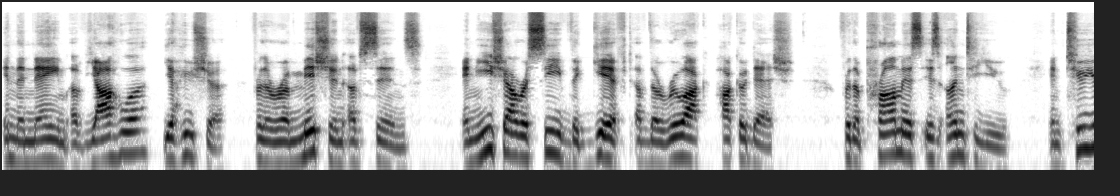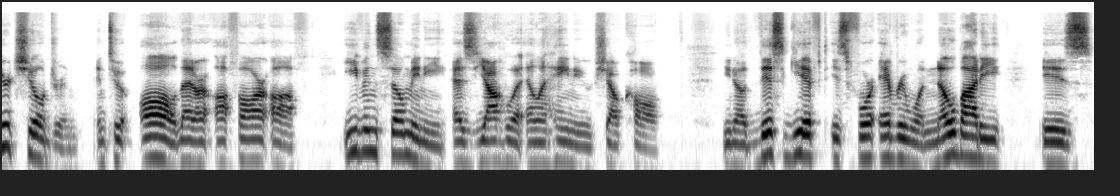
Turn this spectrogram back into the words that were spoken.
in the name of Yahweh Yahusha, for the remission of sins, and ye shall receive the gift of the Ruach HaKodesh. For the promise is unto you, and to your children, and to all that are afar off, even so many as Yahweh Eloheinu shall call. You know, this gift is for everyone. Nobody is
